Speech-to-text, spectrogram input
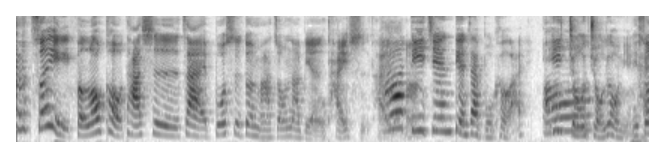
所以 Bloco 它是在波士顿麻州那边开始开的他吗？第一间店在伯克莱，一九九六年。你说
